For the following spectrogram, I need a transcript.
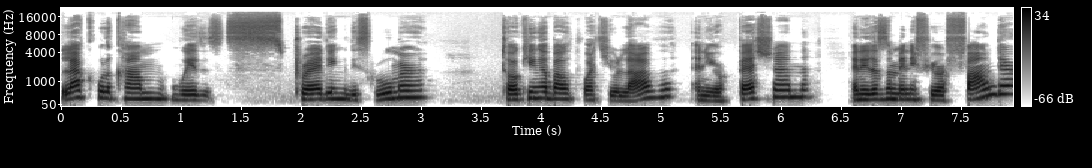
Luck will come with spreading this rumor, talking about what you love and your passion, and it doesn't mean if you're a founder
